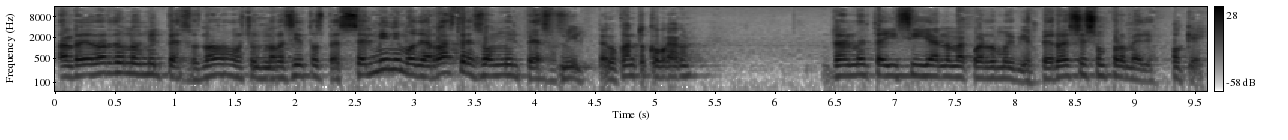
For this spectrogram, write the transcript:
alrededor de unos mil pesos, ¿no? Ocho- 900 pesos. El mínimo de arrastre son mil pesos. Mil. ¿Pero cuánto cobraron? Realmente ahí sí ya no me acuerdo muy bien, pero ese es un promedio. Ok. Eh,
